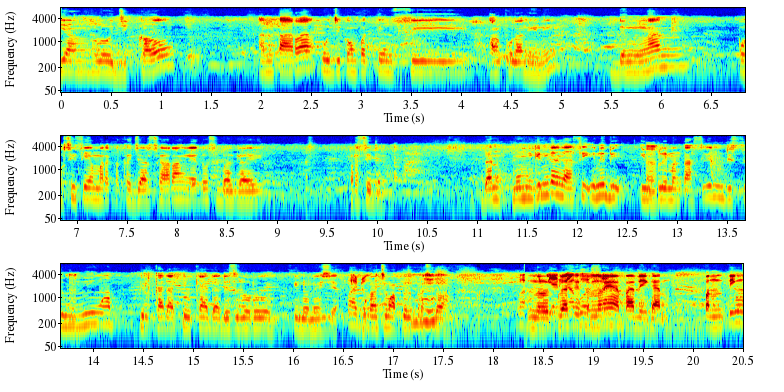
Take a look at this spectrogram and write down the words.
yang logical antara uji kompetensi Al-Quran ini dengan posisi yang mereka kejar sekarang yaitu sebagai presiden? Dan memungkinkan nggak sih ini diimplementasikan di semua pilkada-pilkada di seluruh Indonesia, Waduh. bukan cuma pilpres doang? Menurut biar gue sih sebenarnya tadi kan penting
